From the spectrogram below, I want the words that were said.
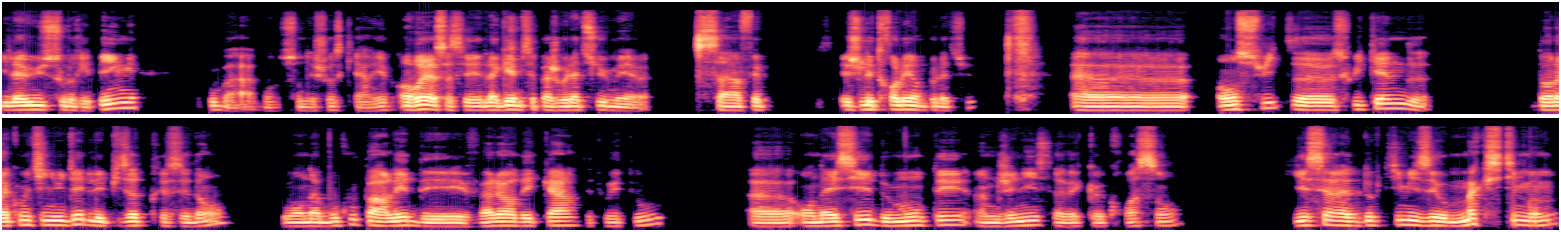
il a eu sous le ripping. Du coup, bah, bon, ce sont des choses qui arrivent. En vrai, ça, c'est la game, c'est pas joué là-dessus, mais ça a fait. Et je l'ai trollé un peu là-dessus. ensuite, ce week-end, dans la continuité de l'épisode précédent, où on a beaucoup parlé des valeurs des cartes et tout et tout, on a essayé de monter un Genis avec croissant qui essaierait d'optimiser au maximum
